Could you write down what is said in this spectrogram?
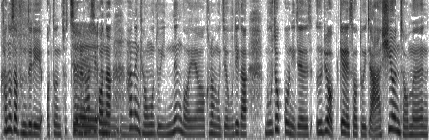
간호사 분들이 어떤 처치를 네. 하시거나 음, 음. 하는 경우도 있는 거예요. 그럼 이제 우리가 무조건 이제 의료 업계에서도 이제 아쉬운 점은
